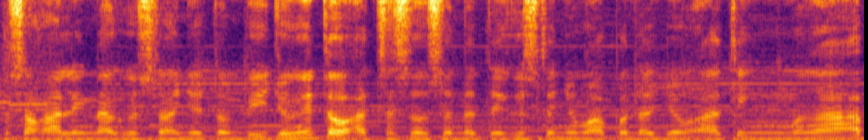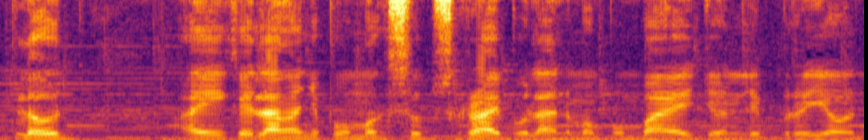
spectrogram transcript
kung sakaling nagustuhan nyo itong video ito at sa susunod ay gusto nyo mapanood yung ating mga upload ay kailangan nyo po mag-subscribe. Wala naman pong bayad yun, libre yun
